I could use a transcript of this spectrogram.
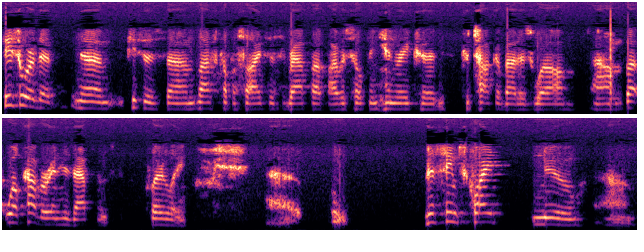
These were the um, pieces, um, last couple slides as a wrap up. I was hoping Henry could, could talk about as well, um, but we'll cover in his absence clearly. Uh, this seems quite new um,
